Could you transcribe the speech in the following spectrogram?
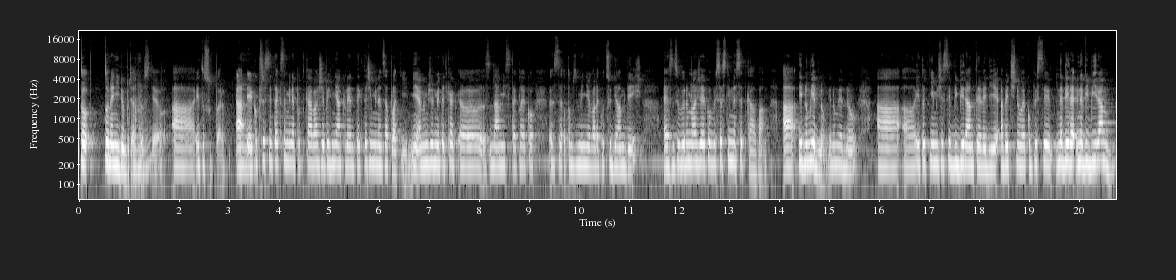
to, to není dobře mm. prostě, jo. A je to super. A mm. jako přesně tak se mi nepotkává, že bych měla klienty, kteří mi nezaplatí. Já vím, že mi teďka uh, známí se takhle jako se o tom zmiňovali, jako co dělám když. A já jsem si uvědomila, že jako by se s tím nesetkávám. A jednou jednou, jenom jednou. A, je to tím, že si vybírám ty lidi a většinou jako by si nevybírám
